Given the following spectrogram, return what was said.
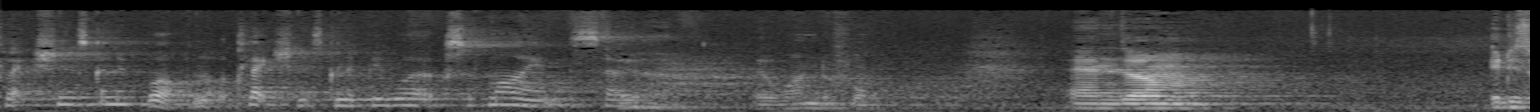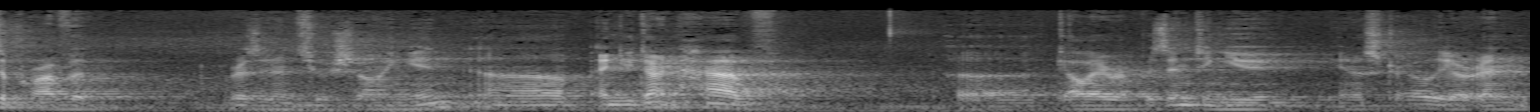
collection is going to, well, not a collection, it's going to be works of mine. So yeah, they're wonderful. And um, it is a private residence you're showing in, uh, and you don't have a gallery representing you in Australia. And,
